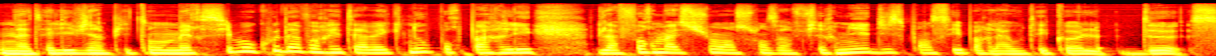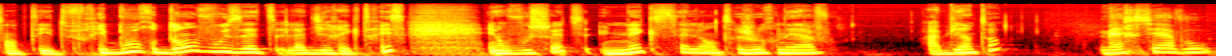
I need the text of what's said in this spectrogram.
Nathalie Viens-Piton, merci beaucoup d'avoir été avec nous pour parler de la formation en soins infirmiers dispensée par la Haute École de Santé de Fribourg, dont vous êtes la directrice. Et on vous souhaite une excellente journée à vous. À bientôt. Merci à vous.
